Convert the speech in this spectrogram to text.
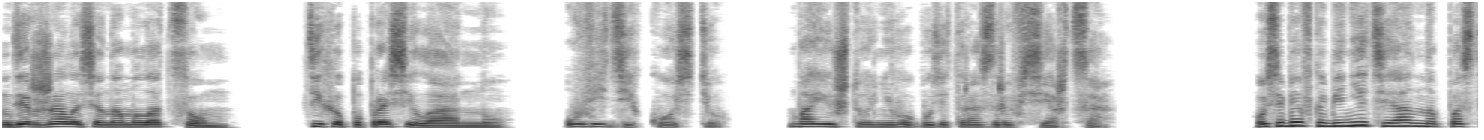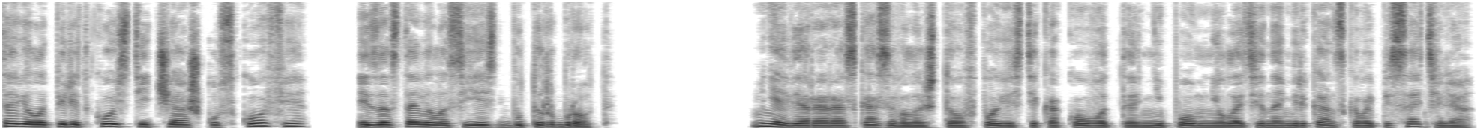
Держалась она молодцом. Тихо попросила Анну. «Уведи Костю. Боюсь, что у него будет разрыв сердца». У себя в кабинете Анна поставила перед Костей чашку с кофе и заставила съесть бутерброд. Мне Вера рассказывала, что в повести какого-то, не помню, латиноамериканского писателя,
